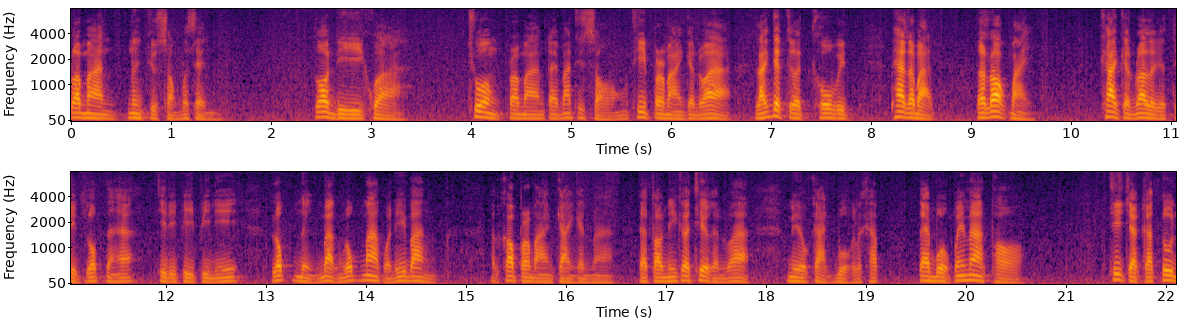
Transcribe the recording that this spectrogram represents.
ประมาณ 1.2%ก็ดีกว่าช่วงประมาณไตรมาสที่ 2 ที่ประมาณกันว่า หลังจากเกิดโควิด แพร่ระบาด ระลอกใหม่ คาดกันว่าเราจะติดลบนะฮะ GDP ปีนี้ลบหนึ่งบ้างลบมากกว่านี้บ้าง แล้วก็ประมาณการกันมา แต่ตอนนี้ก็เชื่อกันว่ามีโอกาสบวกแล้วครับ แต่บวกไม่มากพอที่จะกระตุ้น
